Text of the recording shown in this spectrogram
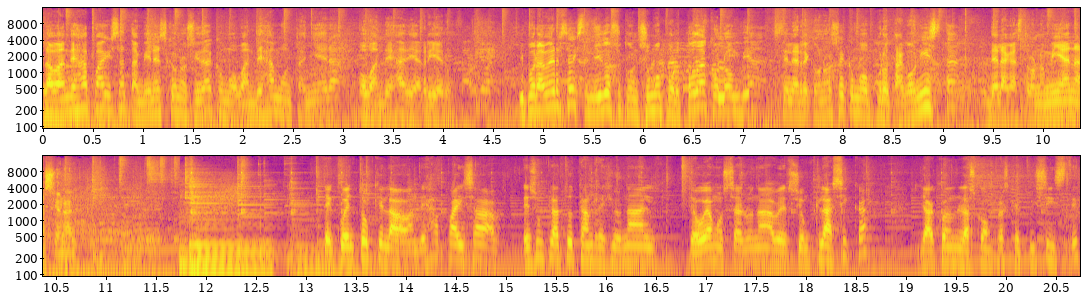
La bandeja paisa también es conocida como bandeja montañera o bandeja de arriero. Y por haberse extendido su consumo por toda Colombia, se le reconoce como protagonista de la gastronomía nacional. Te cuento que la bandeja paisa es un plato tan regional. Te voy a mostrar una versión clásica, ya con las compras que tú hiciste.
